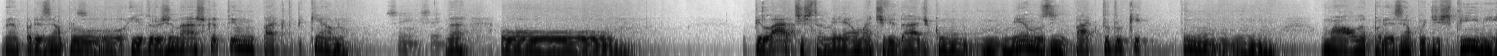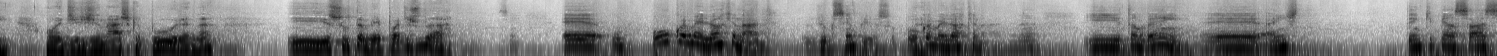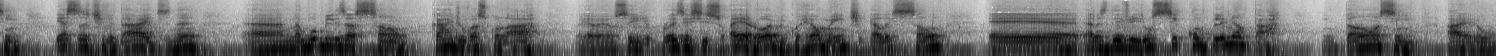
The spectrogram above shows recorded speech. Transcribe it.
Né? Por exemplo, sim. hidroginástica tem um impacto pequeno. Sim, sim. Né? O, o Pilates também é uma atividade com menos impacto do que um, um, uma aula, por exemplo, de spinning ou de ginástica pura, né? E isso também pode ajudar. Sim. É, o pouco é melhor que nada. Eu digo sempre isso. O pouco é, é melhor que nada. Né? E também é, a gente tem que pensar assim, essas atividades, né, na mobilização cardiovascular, é, ou seja, para o exercício aeróbico, realmente elas são, é, elas deveriam se complementar. Então, assim, ah, eu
